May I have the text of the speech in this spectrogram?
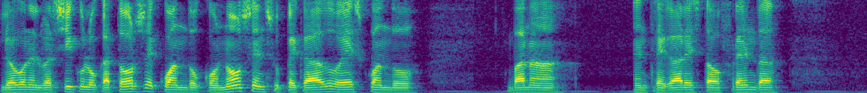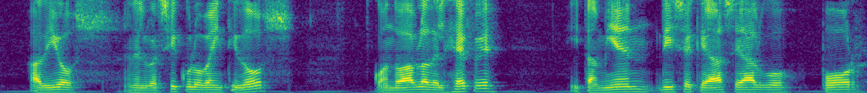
Luego en el versículo 14, cuando conocen su pecado es cuando van a entregar esta ofrenda a Dios. En el versículo 22, cuando habla del jefe y también dice que hace algo por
